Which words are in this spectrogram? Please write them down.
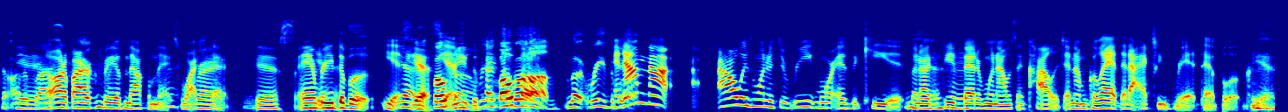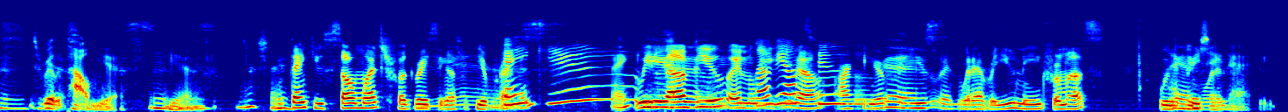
The The Yeah. autobiography of Malcolm X. Watch Right. that. Yes. And read the book. Yes. Yes. Yes, Both yes. read the book. the Both book. of 'em. Look, read the And book. I'm not. I always wanted to read more as a kid, but I did better when I was in college, and I'm glad that I actually read that book. Yes. It's really Yes. powerful. Yes, Mm-hmm. yes. That's Well, thank you so much for gracing us with your presence. Thank you. Thank We you. love you, and Love we, you know, too. are here for you, and whatever you need from us, we will be more appreciate than that. happy.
